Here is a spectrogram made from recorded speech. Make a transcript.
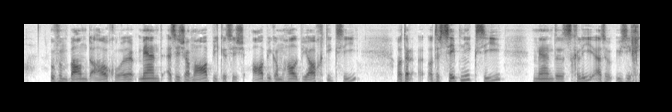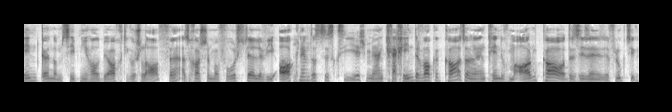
oh. auf dem Band angekommen. Oder? Wir haben, es ist am Abend, es ist Abend um halb acht gewesen oder, oder 7 gewesen. Wir haben das klein, also unsere Kinder gehen um 7, halb 8 Uhr schlafen. Also kannst du dir mal vorstellen, wie angenehm mhm. das, das war. Wir haben keinen Kinderwagen gehabt, sondern ein Kind auf dem Arm gehabt oder sie sind in der Flugzeug,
